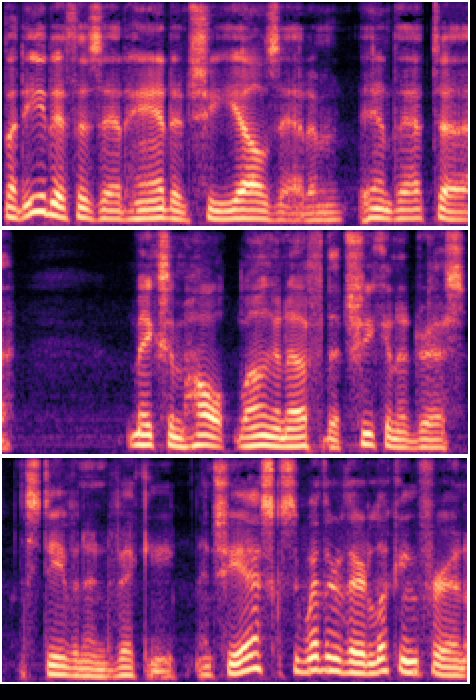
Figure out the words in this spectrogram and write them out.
But Edith is at hand and she yells at him, and that uh, makes him halt long enough that she can address Stephen and Vicky. And she asks whether they're looking for an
